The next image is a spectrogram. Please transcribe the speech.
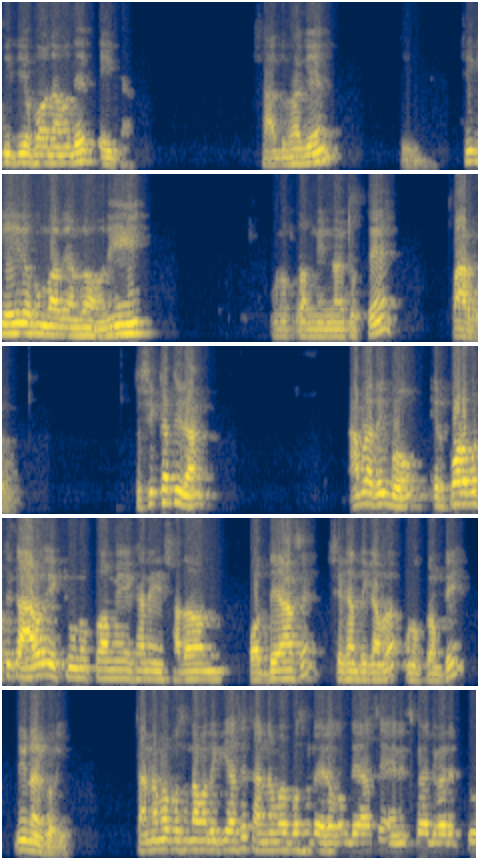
তৃতীয় পদ আমাদের এইটা। সাত ভাগের তিন। ঠিক এইরকম ভাবে আমরা অনেক অনুক্রম নির্ণয় করতে পারব। তো শিক্ষার্থীরা, আমরা দেখব এর পরবর্তীতে আরও একটি অনুক্রমে এখানে সাধারণ পদ দেয়া আছে। সেখান থেকে আমরা অনুক্রমটি নির্ণয় করি। চার নম্বর প্রশ্নটা আমাদের কি আছে? চার নম্বর প্রশ্নটা এরকম দেয়া আছে N square divided two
